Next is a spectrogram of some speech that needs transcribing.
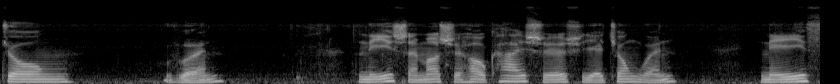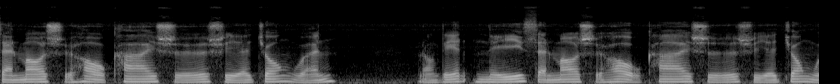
中文？你什么时候开始学中文？你什么时候开始学中文？ម្ដងទៀត你什么时候开始学中文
